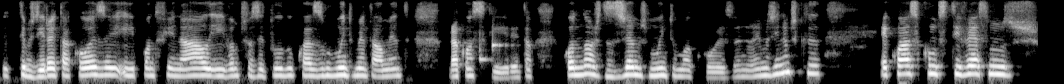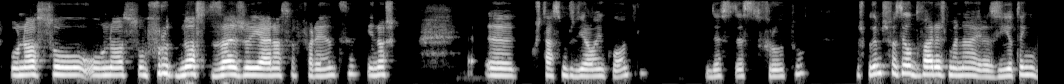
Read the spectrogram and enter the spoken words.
que temos direito à coisa e ponto final e vamos fazer tudo quase muito mentalmente para conseguir. Então, quando nós desejamos muito uma coisa, não é? imaginamos que é quase como se tivéssemos o nosso, o nosso o fruto do nosso desejo aí à nossa frente e nós uh, gostássemos de ir ao encontro desse, desse fruto, mas podemos fazê-lo de várias maneiras e eu tenho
